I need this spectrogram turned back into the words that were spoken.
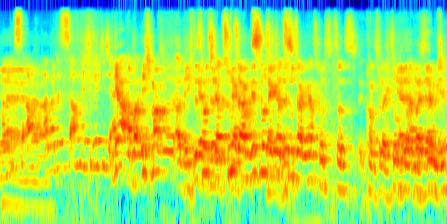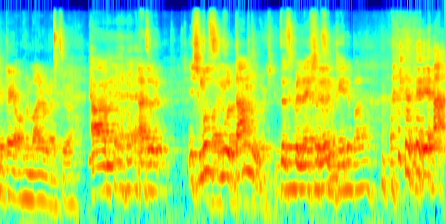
Aber, das ist Ja, auch, aber das ist auch nicht richtig Ja, aber ich mach, Also, also das muss ich dazu da sagen, das muss ich da- dazu sagen, ganz kurz, sonst kommt es vielleicht so Ja, aber habe ich irgendwie- gleich auch eine Meinung dazu. ähm, Also, Ich muss nur dann das belächeln. Redeball. ja.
